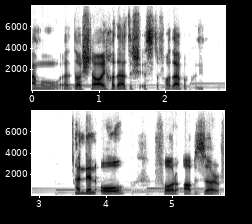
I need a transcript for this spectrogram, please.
امو داشته های خود ازش استفاده بکنیم. And then O for observe.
